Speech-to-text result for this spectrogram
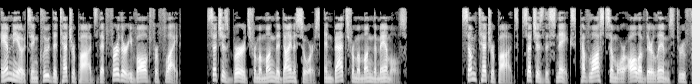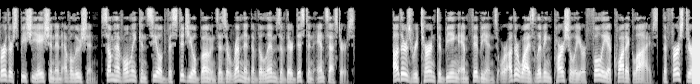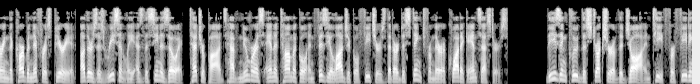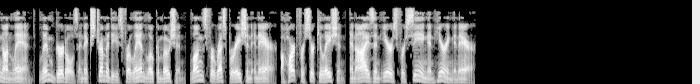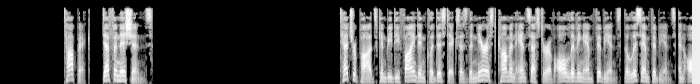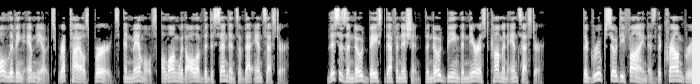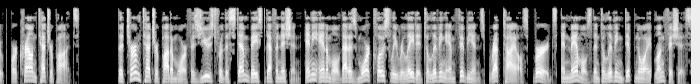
Amniotes include the tetrapods that further evolved for flight, such as birds from among the dinosaurs, and bats from among the mammals. Some tetrapods, such as the snakes, have lost some or all of their limbs through further speciation and evolution, some have only concealed vestigial bones as a remnant of the limbs of their distant ancestors. Others return to being amphibians or otherwise living partially or fully aquatic lives, the first during the Carboniferous period, others as recently as the Cenozoic. Tetrapods have numerous anatomical and physiological features that are distinct from their aquatic ancestors. These include the structure of the jaw and teeth for feeding on land, limb girdles and extremities for land locomotion, lungs for respiration in air, a heart for circulation, and eyes and ears for seeing and hearing in air. Topic. Definitions Tetrapods can be defined in cladistics as the nearest common ancestor of all living amphibians the lissamphibians and all living amniotes reptiles, birds, and mammals, along with all of the descendants of that ancestor. This is a node-based definition, the node being the nearest common ancestor. The group so defined is the crown group, or crown tetrapods. The term tetrapodomorph is used for the stem-based definition, any animal that is more closely related to living amphibians, reptiles, birds, and mammals than to living dipnoi lungfishes.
